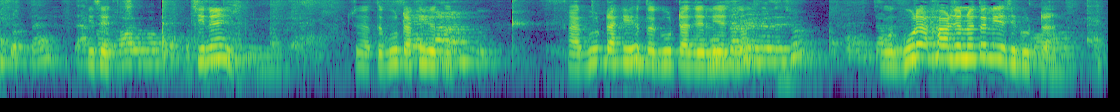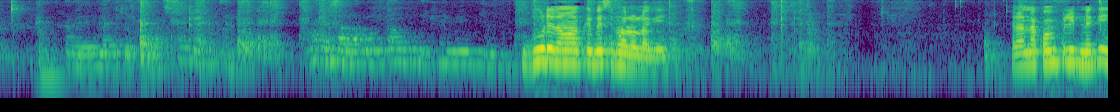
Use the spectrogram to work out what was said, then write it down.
করতে আর গুড়টা কি হতো? গুড়টা যে নিয়েছিলাম গুড়া খাওয়ার জন্য তো নিয়েছি গুড়টা। গুড়ের আমাকে বেশি ভালো লাগে। রান্না কমপ্লিট নাকি?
